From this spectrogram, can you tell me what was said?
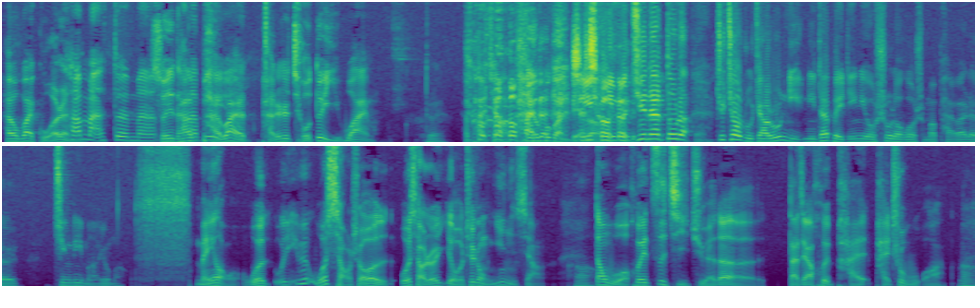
还有外国人呢他满对满，所以他排外排的是球队以外嘛。对，他排这样，他又不管别你的。你们今天都在就教主，假如你你在北京，你有受到过什么排外的经历吗？有吗？没有，我我因为我小时候我小时候有这种印象，啊但我会自己觉得大家会排排斥我，嗯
